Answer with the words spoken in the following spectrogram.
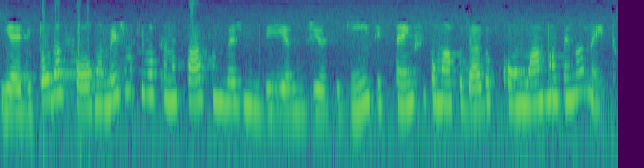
E é de toda forma, mesmo que você não faça no mesmo dia, no dia seguinte, tem que se tomar cuidado com o armazenamento.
